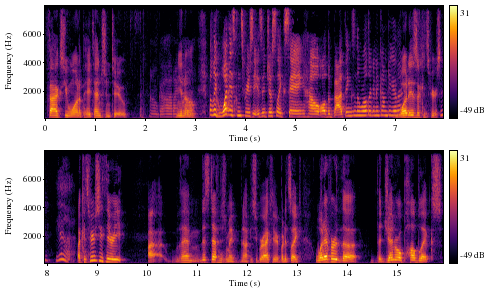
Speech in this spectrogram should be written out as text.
facts you want to pay attention to. Oh God, I you know. know. But like, what is conspiracy? Is it just like saying how all the bad things in the world are going to come together? What is a conspiracy? Yeah. A conspiracy theory, uh, then this definition might not be super accurate, but it's like whatever the the general public's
